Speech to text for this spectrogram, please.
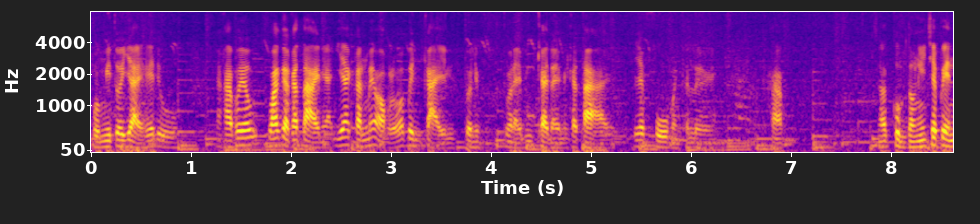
ผมมีตัวใหญ่ให้ดูนะครับ เพราะว่าวัดกับกระต่ายเนี่ยแยกกันไม่ออกเลยว่าเป็นไก่ตัวนี้ตัวไหนเป็นไก่ไหนเป็นกระต่ายจะฟูเหมือนกันเลยครับ แล้วกลุ่มตรงนี้จะเป็น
